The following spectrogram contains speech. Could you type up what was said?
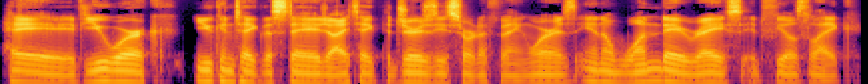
hey, if you work, you can take the stage, I take the jersey, sort of thing. Whereas in a one day race, it feels like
